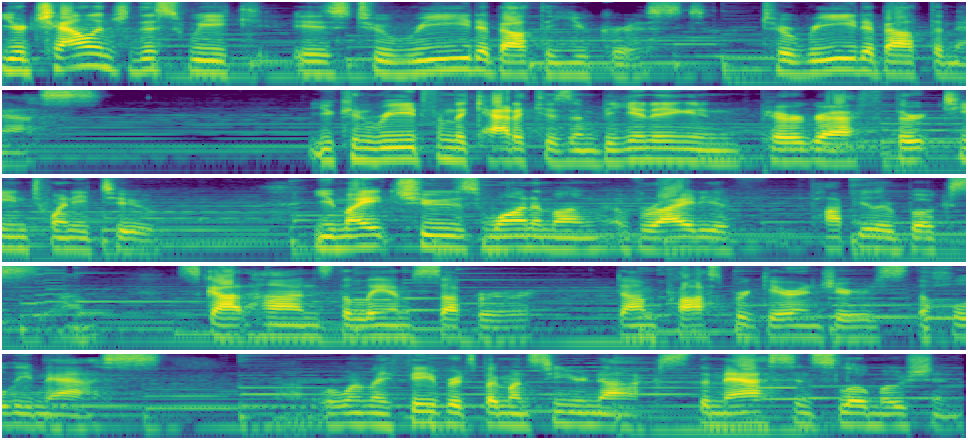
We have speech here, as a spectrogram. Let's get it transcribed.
Your challenge this week is to read about the Eucharist, to read about the Mass. You can read from the Catechism beginning in paragraph 1322. You might choose one among a variety of popular books um, Scott Hahn's The Lamb's Supper, Dom Prosper Guéranger's The Holy Mass, or one of my favorites by Monsignor Knox, The Mass in Slow Motion.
